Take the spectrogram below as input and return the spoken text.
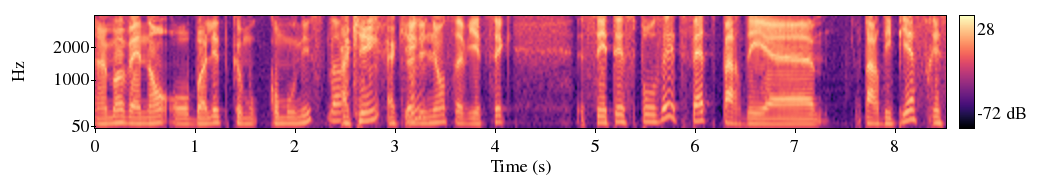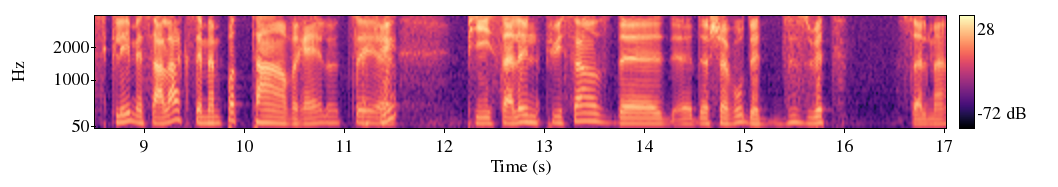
un mauvais nom au bolide commu- communiste là, de l'Union soviétique. C'était supposé être fait par des, euh, par des pièces recyclées, mais ça a l'air que c'est même pas tant vrai. Là, euh, Puis ça a une puissance de, de- de chevaux de 18 seulement.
